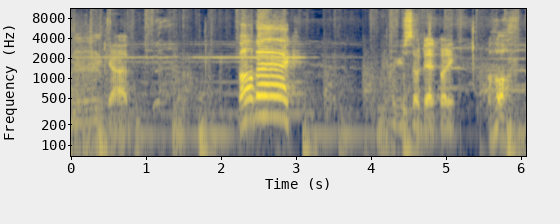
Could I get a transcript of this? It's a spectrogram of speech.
Mm, God. Fall back! Oh, you're so dead, buddy. Oh.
